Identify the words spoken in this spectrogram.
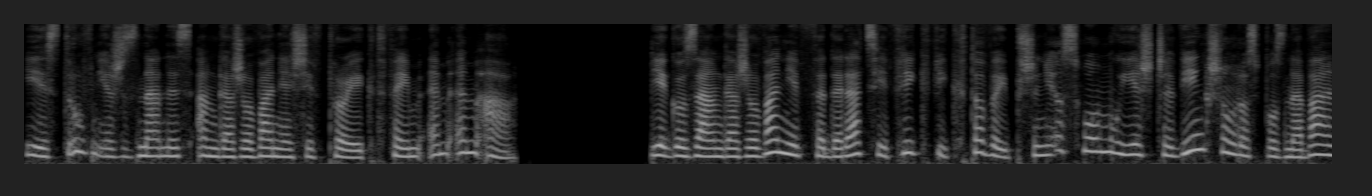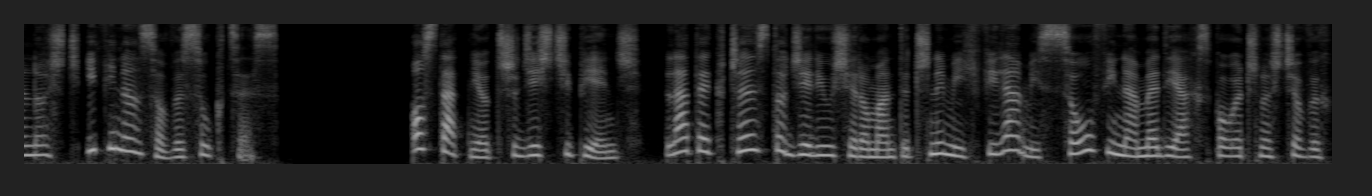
Jest również znany z angażowania się w projekt Fame MMA. Jego zaangażowanie w Federację Flickfiktowej przyniosło mu jeszcze większą rozpoznawalność i finansowy sukces. Ostatnio 35 latek często dzielił się romantycznymi chwilami z Sophie na mediach społecznościowych.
